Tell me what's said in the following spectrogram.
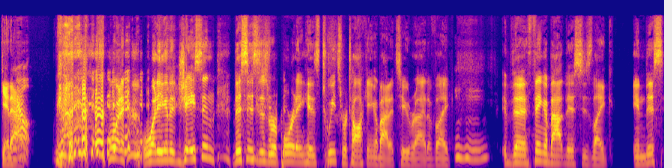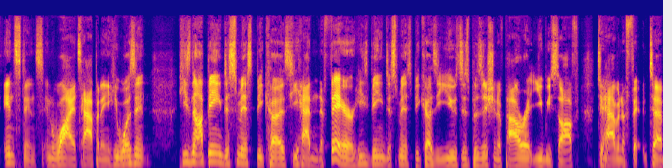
Get out. out. what, what, are you gonna jason this is his reporting his tweets were talking about it too right of like mm-hmm. the thing about this is like in this instance and why it's happening he wasn't he's not being dismissed because he had an affair. He's being dismissed because he used his position of power at Ubisoft to have an affair, to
